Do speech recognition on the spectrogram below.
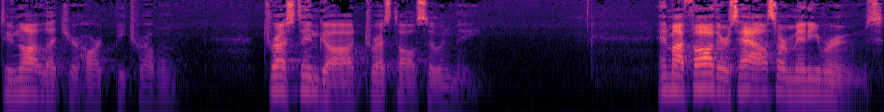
Do not let your heart be troubled. Trust in God, trust also in me. In my Father's house are many rooms.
